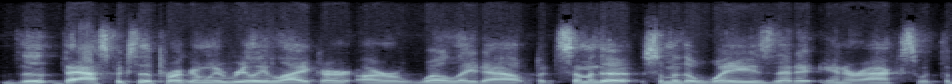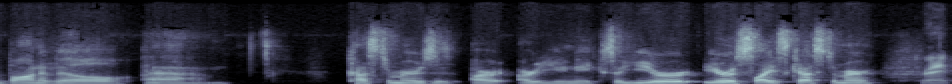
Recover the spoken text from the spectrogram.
the the aspects of the program we really like are are well laid out. But some of the some of the ways that it interacts with the Bonneville um, customers is, are are unique. So you're you're a slice customer, right?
